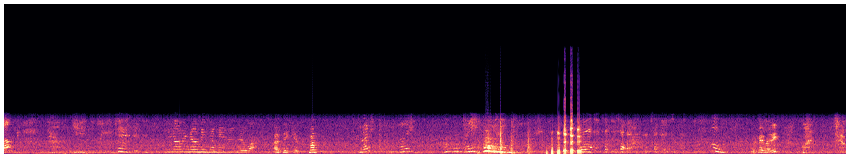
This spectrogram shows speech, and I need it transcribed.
walk? no, no, no, no, no, no. Okay, ready? One, two,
